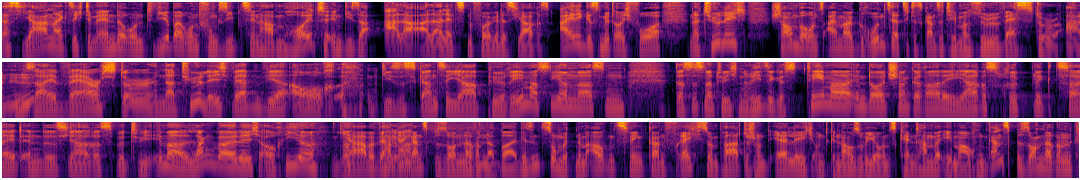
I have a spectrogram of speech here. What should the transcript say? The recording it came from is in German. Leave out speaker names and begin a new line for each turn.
Das Jahr neigt sich dem Ende und wir bei Rundfunk 17 haben heute in dieser aller, allerletzten Folge des Jahres einiges mit euch vor. Natürlich schauen wir uns einmal grundsätzlich das ganze Thema Silvester an.
Silvester. Natürlich werden wir auch dieses ganze Jahr Püree massieren lassen. Das ist natürlich ein riesiges Thema in Deutschland gerade. Jahresrückblickzeit, Ende des Jahres wird wie immer langweilig, auch hier.
Ja, aber wir haben ja einen ganz besonderen dabei. Wir sind so mit einem Augenzwinkern frech, sympathisch und ehrlich und genauso wie ihr uns kennt, haben wir eben auch einen ganz besonderen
